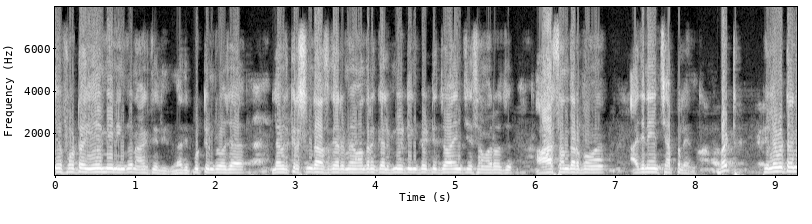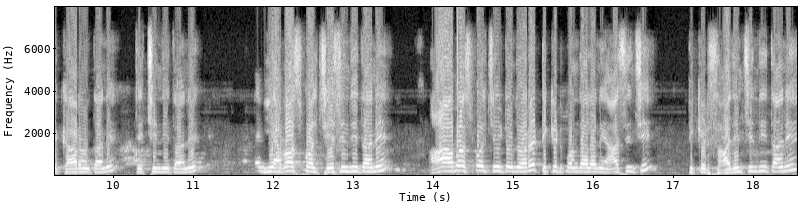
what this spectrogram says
ఏ ఫోటో ఏ మీనింగో నాకు తెలియదు అది పుట్టినరోజా? లేకపోతే కృష్ణదాస్ గారు మేమందరం కలిపి మీటింగ్ పెట్టి జాయిన్ చేసాం ఆ రోజు. ఆ సందర్భమా? అది నేను చెప్పలేను. బట్ పిలవటానికి కారణం తానే తెచ్చింది తానే ఈ అబాస్పాల్ చేసింది తానే ఆ అబాస్పాల్ చేయటం ద్వారా టికెట్ పొందాలని ఆశించి టికెట్ సాధించింది తానే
